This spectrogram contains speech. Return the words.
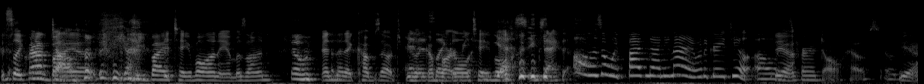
It's like when you buy top. a yeah, you buy a table on Amazon oh, and then it comes out to be and like a like Barbie table. Yes, exactly. Oh, it's only five ninety nine. What a great deal. Oh, Yeah. it's for a dollhouse. Okay. Yeah.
